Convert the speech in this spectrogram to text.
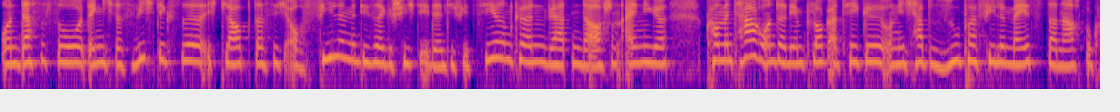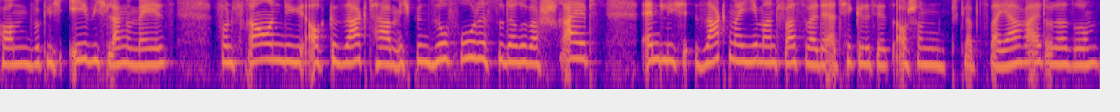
Und das ist so, denke ich, das Wichtigste. Ich glaube, dass sich auch viele mit dieser Geschichte identifizieren können. Wir hatten da auch schon einige Kommentare unter dem Blogartikel und ich habe super viele Mails danach bekommen, wirklich ewig lange Mails von Frauen, die auch gesagt haben, ich bin so froh, dass du darüber schreibst. Endlich sagt mal jemand was, weil der Artikel ist jetzt auch schon, ich glaube, zwei Jahre alt oder so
